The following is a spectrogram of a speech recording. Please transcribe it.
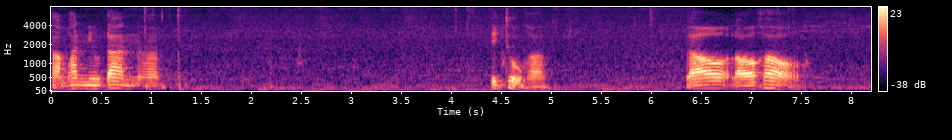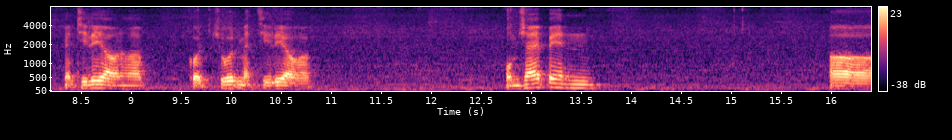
3,000 นิวตันนะครับ ติ๊กถูกครับ แล้วเราก็เข้า Material นะครับ กดชุด Material ครับ ผมใช้เป็น เอ่อ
